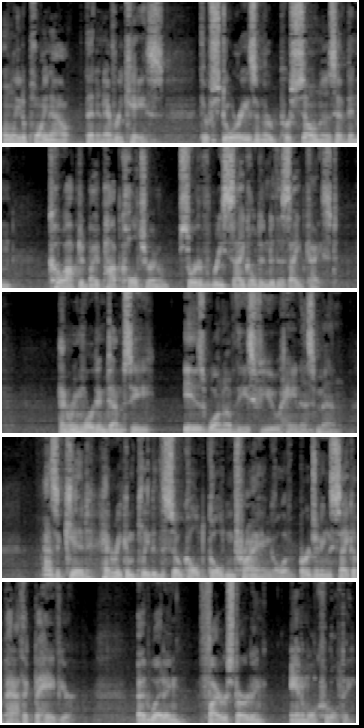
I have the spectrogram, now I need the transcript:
only to point out that in every case, their stories and their personas have been co opted by pop culture and sort of recycled into the zeitgeist. Henry Morgan Dempsey is one of these few heinous men. As a kid, Henry completed the so called golden triangle of burgeoning psychopathic behavior bedwetting, fire starting, animal cruelty.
